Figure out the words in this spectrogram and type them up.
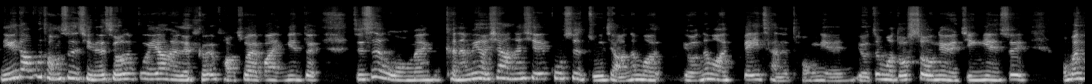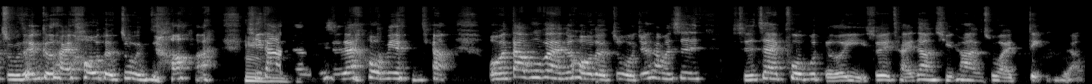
你遇到不同事情的时候，是不一样的人格会跑出来帮你面对。只是我们可能没有像那些故事主角那么有那么悲惨的童年，有这么多受虐的经验，所以我们主人格还 hold 得住，你知道吗？其他人平时在后面这样，我们大部分人都 hold 得住。我觉得他们是实在迫不得已，所以才让其他人出来顶这样。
